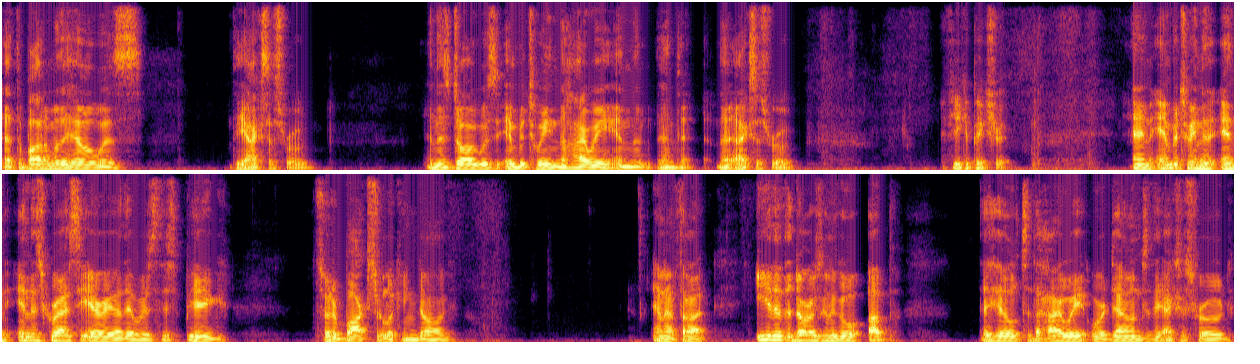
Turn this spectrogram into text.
at the bottom of the hill was the access road. And this dog was in between the highway and the, and the, the access road. If you could picture it. And in between the, in, in this grassy area, there was this big sort of boxer looking dog. And I thought either the dog is going to go up the hill to the highway or down to the access road.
